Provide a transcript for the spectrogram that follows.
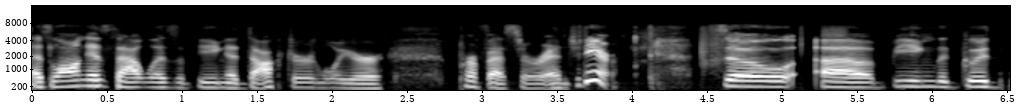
as long as that was being a doctor, lawyer, professor, engineer. So, uh, being the good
